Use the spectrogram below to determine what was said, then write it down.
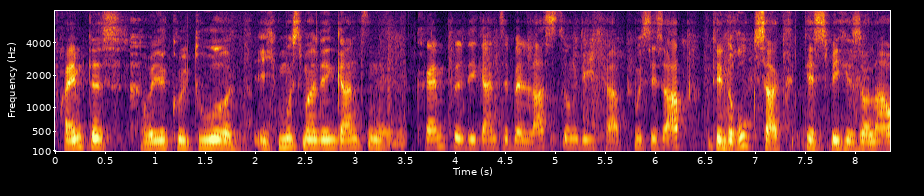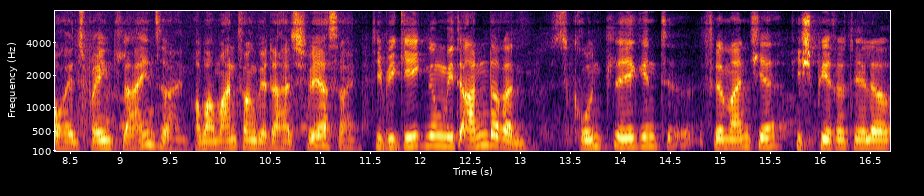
Fremdes, neue Kulturen. Ich muss mal den ganzen Krempel, die ganze Belastung, die ich habe, muss es ab. Den Rucksack, deswegen soll er auch entsprechend klein sein. Aber am Anfang wird er halt schwer sein. Die Begegnung mit anderen, ist grundlegend für manche die spirituelle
